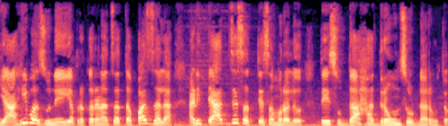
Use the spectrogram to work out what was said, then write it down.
याही बाजूने या प्रकरणाचा तपास झाला आणि त्यात जे सत्य समोर आलं ते सुद्धा हादरवून सोडणार होतं.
